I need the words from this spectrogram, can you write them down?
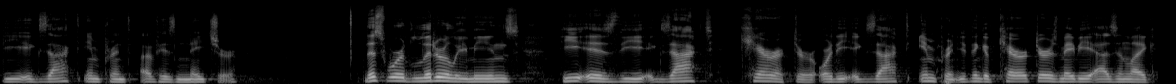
The exact imprint of his nature. This word literally means he is the exact character or the exact imprint. You think of characters maybe as in like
